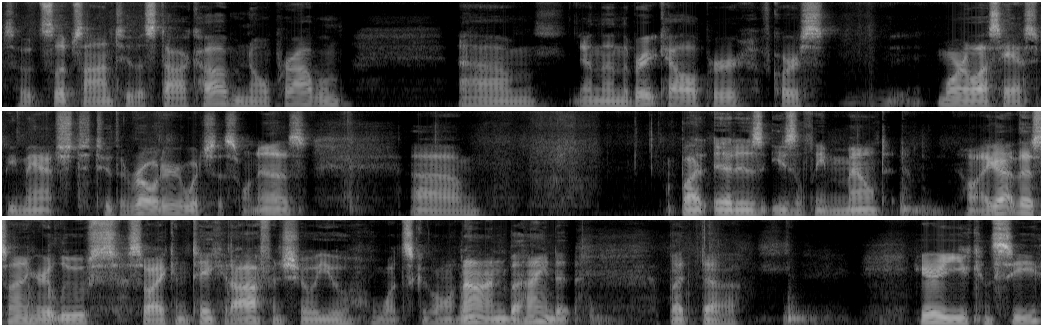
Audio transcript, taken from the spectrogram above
So it slips onto the stock hub, no problem. Um, and then the brake caliper, of course, more or less has to be matched to the rotor, which this one is. Um, but it is easily mounted. Now, I got this on here loose so I can take it off and show you what's going on behind it. But uh, here you can see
